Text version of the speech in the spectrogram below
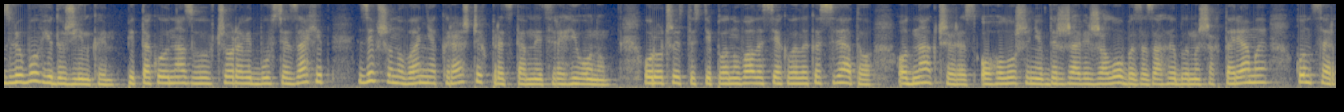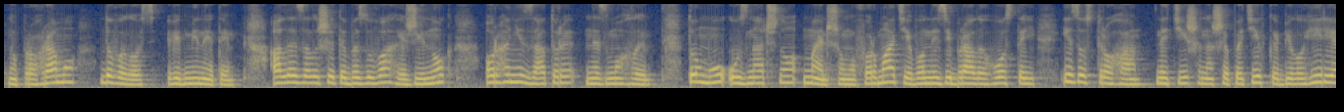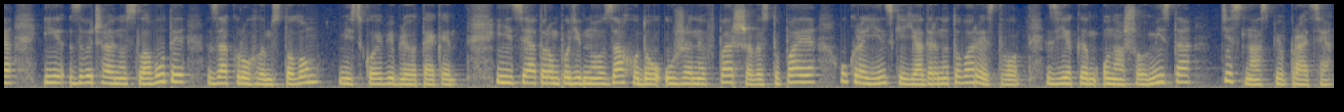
З любов'ю до жінки під такою назвою вчора відбувся захід зі вшанування кращих представниць регіону. Урочистості планувалися як велике свято. Однак, через оголошення в державі жалоби за загиблими шахтарями концертну програму довелось відмінити. Але залишити без уваги жінок організатори не змогли. Тому у значно меншому форматі вони зібрали гостей із Острога, Нетішина, Шепетівки, Білогір'я і, звичайно, Славути за круглим столом міської бібліотеки. Ініціатором подібного заходу уже не вперше виступає Українське ядерне товариство, з яким у нашого міста тісна співпраця.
